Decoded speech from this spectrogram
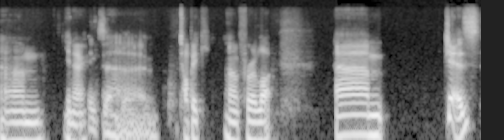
um, you know, Exactly. uh, topic uh, for a lot. Um, Jez,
